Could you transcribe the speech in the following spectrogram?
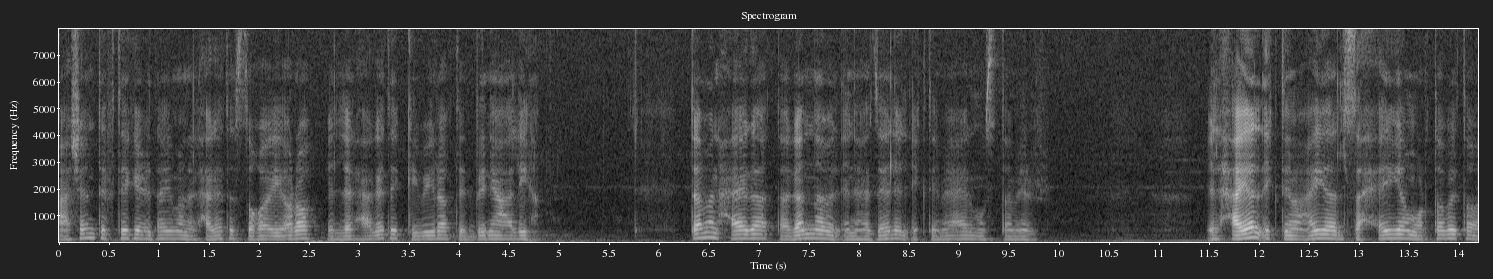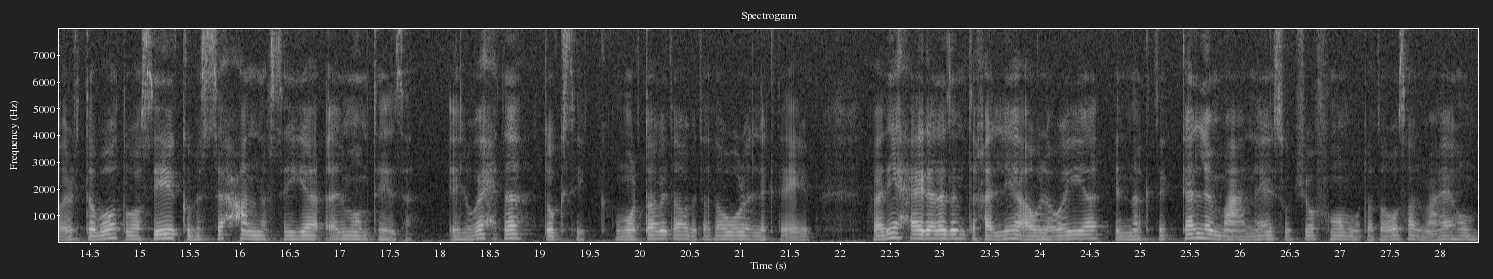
عشان تفتكر دايما الحاجات الصغيرة اللي الحاجات الكبيرة بتتبني عليها. تامن حاجة تجنب الانعزال الاجتماعي المستمر. الحياة الاجتماعية الصحية مرتبطة ارتباط وثيق بالصحة النفسية الممتازة. الوحدة توكسيك ومرتبطة بتطور الاكتئاب. فدي حاجة لازم تخليها أولوية إنك تتكلم مع الناس وتشوفهم وتتواصل معاهم.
